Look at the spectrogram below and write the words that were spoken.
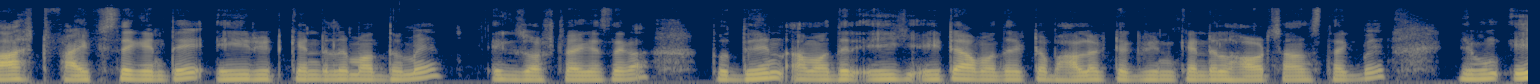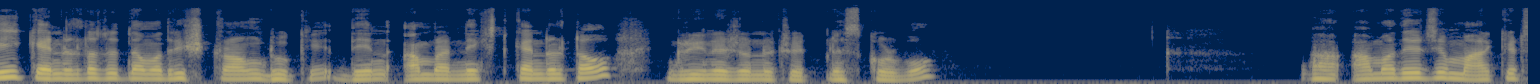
লাস্ট ফাইভ সেকেন্ডে এই রেড ক্যান্ডেলের মাধ্যমে এক্সস্ট হয়ে গেছে গা। তো দেন আমাদের এই, এইটা আমাদের একটা ভালো একটা গ্রিন ক্যান্ডেল হওয়ার চান্স থাকবে। এবং এই ক্যান্ডেলটা যদি আমাদের স্ট্রং ঢুকে দেন আমরা নেক্সট ক্যান্ডেলটাও গ্রিনের জন্য ট্রেড প্লেস করব। আমাদের যে মার্কেট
